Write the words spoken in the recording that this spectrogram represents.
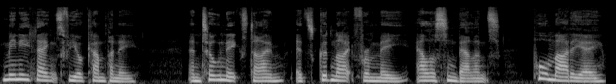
Many thanks for your company. Until next time, it's good night from me, Alison Ballance. Pō mārie.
